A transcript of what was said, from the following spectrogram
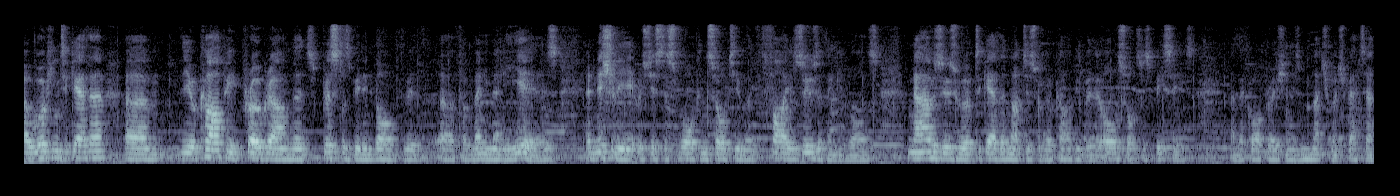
uh, working together, um, the Okapi program that Bristol's been involved with uh, for many, many years, initially it was just a small consortium of five zoos, I think it was. Now zoos work together, not just with Okapi, but with all sorts of species. And the cooperation is much, much better.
